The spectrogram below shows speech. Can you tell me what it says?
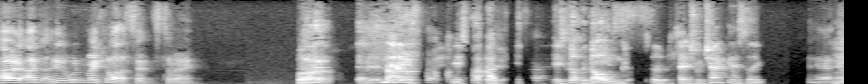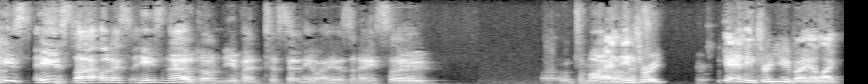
I, I, it wouldn't make a lot of sense to me. Well, the No, other he's got the, he's got the golden to the potential Champions League. Yeah, Yeah. he's he's like honest. He's nailed on Juventus anyway, isn't he? So, uh, to my and knowledge, Inter, yeah, and Inter Juve are like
